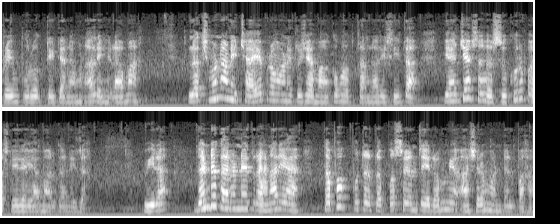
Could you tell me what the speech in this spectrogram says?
प्रेमपूर्वक ते त्यांना म्हणाले रामा लक्ष्मण आणि छायेप्रमाणे तुझ्या मागोमाग चालणारी सीता यांच्यासह सुखरूप असलेल्या या मार्गाने जा. वीरा दंडकारण्यात राहणाऱ्या तपपुत्र तपस्व्यांचे रम्य आश्रम मंडल पहा.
